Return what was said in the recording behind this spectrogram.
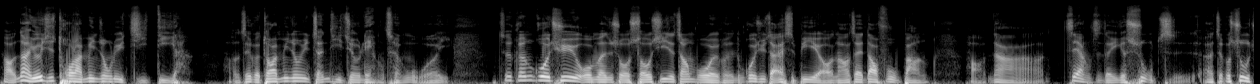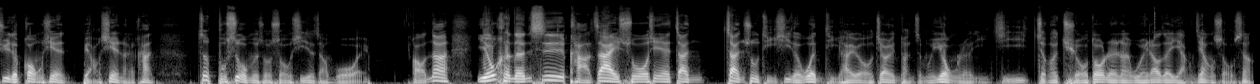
好，那尤其是投篮命中率极低啊。好，这个投篮命中率整体只有两成五而已。这跟过去我们所熟悉的张博伟，可能过去在 SBL，然后再到富邦。好，那这样子的一个数值，呃，这个数据的贡献表现来看，这不是我们所熟悉的张博伟。好，那也有可能是卡在说现在战战术体系的问题，还有教练团怎么用人，以及整个球都仍然围绕在洋将手上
